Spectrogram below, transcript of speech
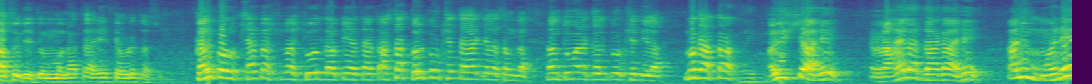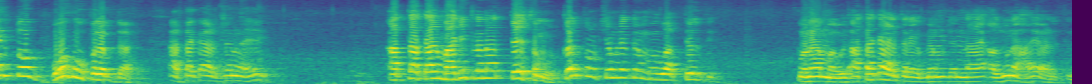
असू देतो मगाचा आहे तेवढंच असू कल्पवृक्षाचा सुद्धा शोध लावते येतात असा कल्पवृक्ष तयार केला समजा आणि तुम्हाला कल्पवृक्ष दिला. मग आता आयुष्य आहे राहायला जागा आहे आणि म्हणेल तो भोग उपलब्ध आहे. आता काय अडचण आहे? आता काय मागितलं ना ते समोर कल्पवृक्ष म्हणजे तर वाटतील ते. पुन्हा मग आता काय अडचण आहे? मी म्हटले नाही अजून आहे अडचण.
